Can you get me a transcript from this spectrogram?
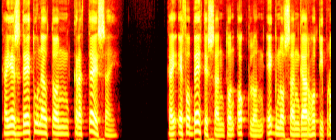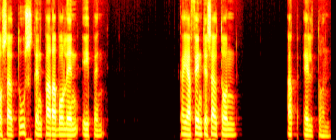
Kai es detun auton kratesai, kai efobetesan ton oklon egnosan garhoti prosautusten parabolen ipen, kai afentes auton ap elton.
